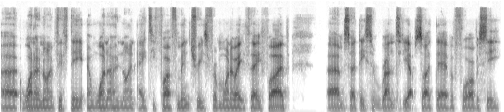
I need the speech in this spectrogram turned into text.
uh 109.50 and 109.85 from entries from 108.35 um so a decent run to the upside there before obviously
